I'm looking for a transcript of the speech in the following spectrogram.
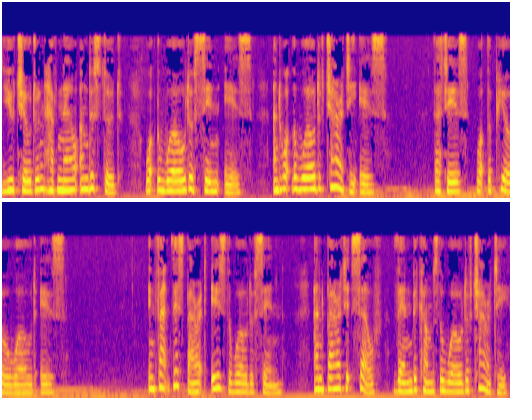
You children have now understood what the world of sin is and what the world of charity is. That is what the pure world is. In fact, this Bharat is the world of sin, and Bharat itself then becomes the world of charity,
